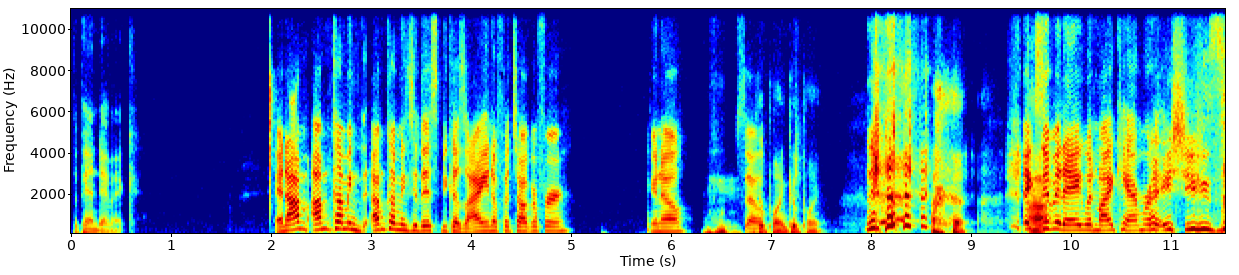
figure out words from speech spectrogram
the pandemic? And I'm I'm coming I'm coming to this because I ain't a photographer, you know. Mhm. So Good point. Good point. exhibit A with my camera issues.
